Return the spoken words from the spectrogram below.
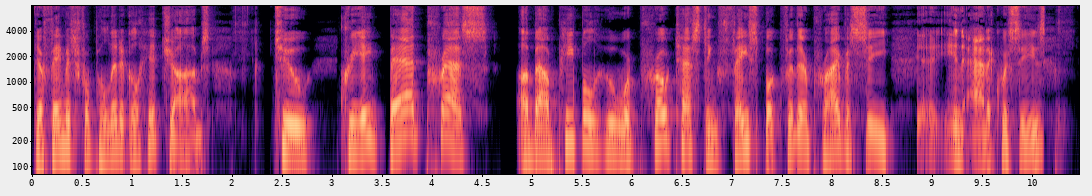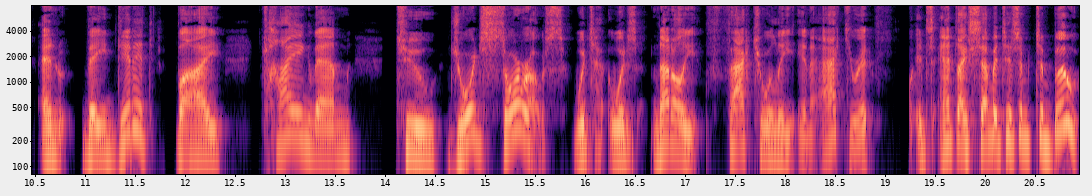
they're famous for political hit jobs to create bad press about people who were protesting Facebook for their privacy uh, inadequacies. And they did it by tying them to George Soros, which was not only factually inaccurate, it's anti-Semitism to boot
